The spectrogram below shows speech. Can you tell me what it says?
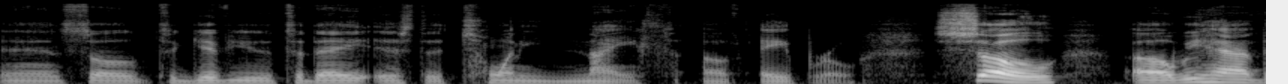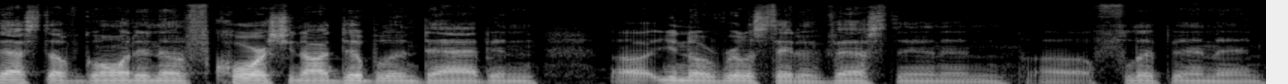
And so to give you today is the 29th of April. So uh, we have that stuff going. And of course, you know, I dibble and dab in, uh, you know, real estate investing and uh, flipping and,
